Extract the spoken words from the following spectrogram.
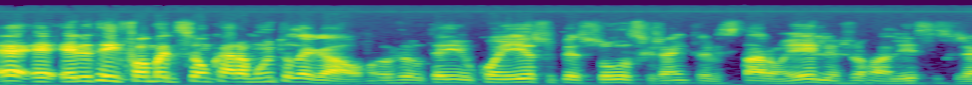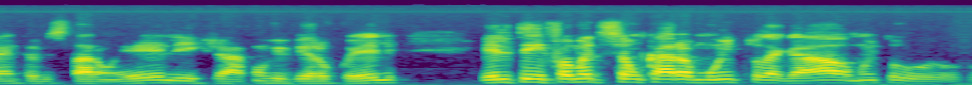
É, é, ele tem fama de ser um cara muito legal. Eu, tenho, conheço pessoas que já entrevistaram ele, jornalistas que já entrevistaram ele, que já conviveram com ele. Ele tem fama de ser um cara muito legal, muito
